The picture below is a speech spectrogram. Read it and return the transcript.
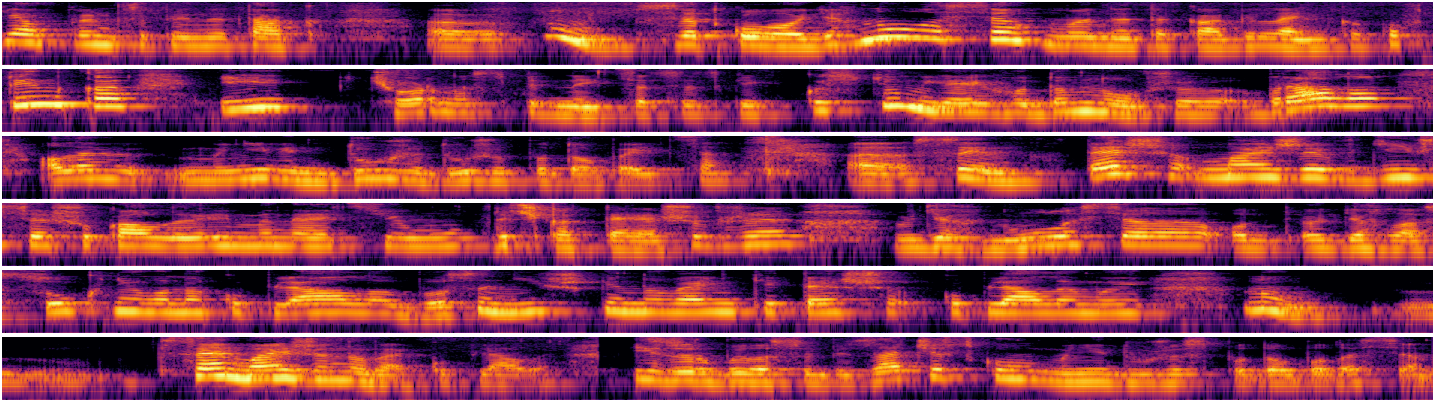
Я, в принципі, не так е, ну, святково одягнулася. У мене така біленька ковтинка і чорна спідниця. Це такий костюм, я його давно вже брала, але мені він дуже-дуже подобається. Е, Син теж майже вдівся, шукали ріменець йому. Дочка теж вже вдягнулася, одягла сукню, вона купляла, босоніжки новенькі теж купляли ми. Ну, все майже нове купляли. І зробила собі зачіску, мені дуже сподобалося.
